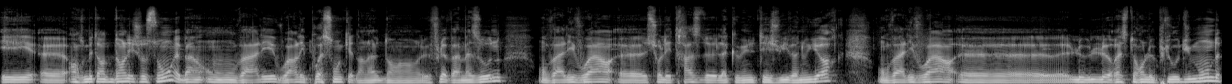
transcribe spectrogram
Et euh, en se mettant dans les chaussons, eh ben, on va aller voir les poissons qu'il y a dans, le fleuve Amazon. On va aller voir euh, sur les traces de la communauté juive à New York. On va aller voir euh, le, restaurant le plus haut du monde.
